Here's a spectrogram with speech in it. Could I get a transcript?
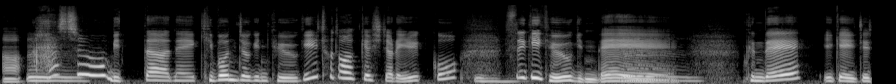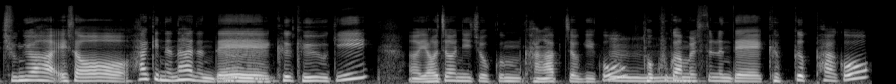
어, 음. 아주 밑 단의 기본적인 교육이 초등학교 시절에 읽고 음. 쓰기 교육인데, 음. 근데 이게 이제 중요해서 하기는 하는데 음. 그 교육이 어, 여전히 조금 강압적이고 음. 독후감을 쓰는데 급급하고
